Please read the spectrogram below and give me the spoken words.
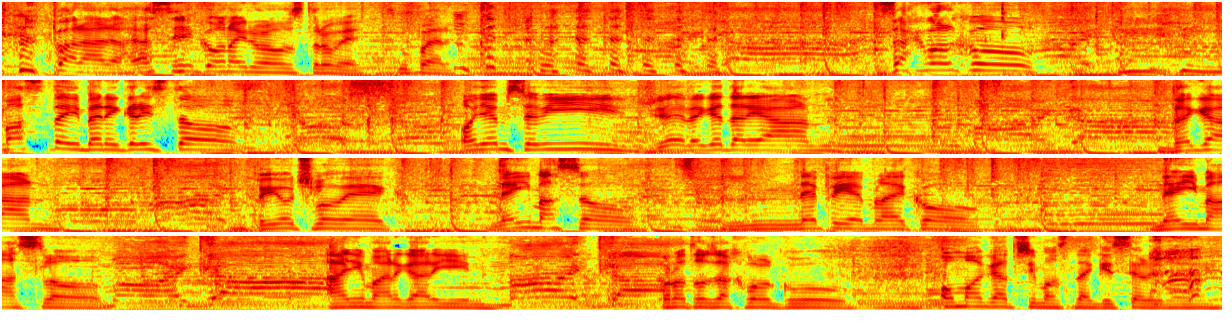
Paráda, já si někoho najdu na ostrově. Super. Za chvilku mastnej Benny Cristo. O něm se ví, že je vegetarián, vegan, bio člověk, nejí maso, nepije mléko, nejí máslo, ani margarín. Proto za chvilku omega 3 mastné kyseliny.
